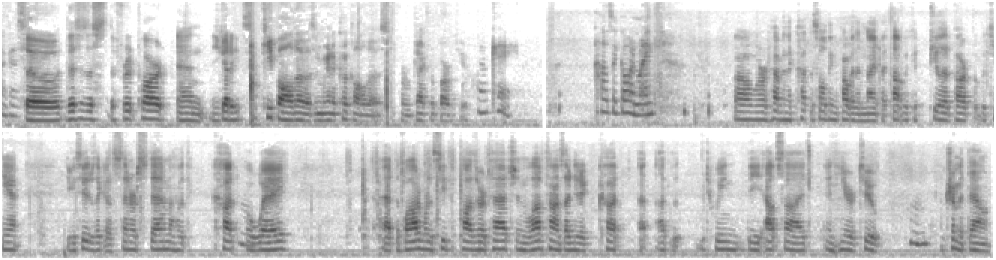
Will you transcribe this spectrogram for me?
Okay. So this is the the fruit part, and you got to keep all those, and we're gonna cook all those for jackfruit barbecue. Okay. How's it going, Mike? Uh, we're having to cut this whole thing apart with a knife. I thought we could peel it apart, but we can't. You can see there's like a center stem. I have to cut away at the bottom where the seed pods are attached, and a lot of times I need to cut at, at the, between the outside and here too, Mhm. trim it down.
